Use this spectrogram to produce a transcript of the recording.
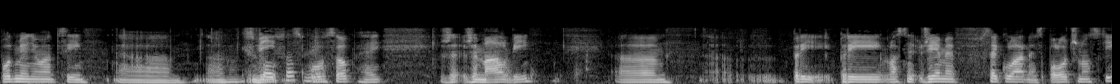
podmienovací uh, uh, spôsob, spôsob hej. Hej, že, že mal by. Uh, pri, pri, vlastne žijeme v sekulárnej spoločnosti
